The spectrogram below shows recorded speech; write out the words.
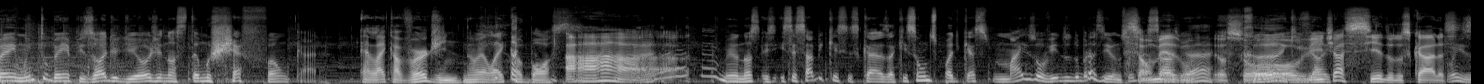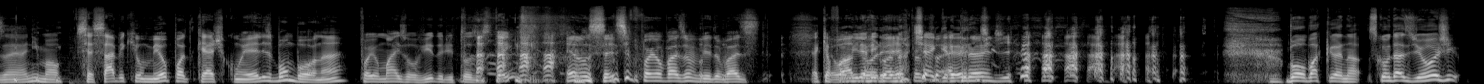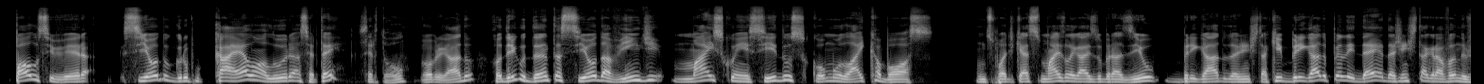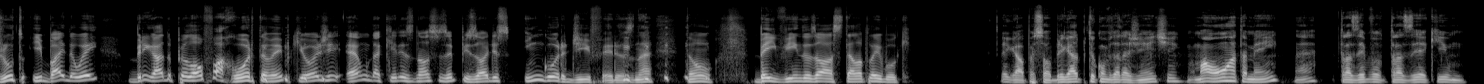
bem, muito bem. Episódio de hoje nós estamos chefão, cara. É like a virgin? Não é like a boss. Ah! É, meu, nossa, e você sabe que esses caras aqui são um dos podcasts mais ouvidos do Brasil, não sei São se mesmo. sabe. É. Eu sou ouvinte né? assíduo dos caras. Pois é, animal. Você sabe que o meu podcast com eles bombou, né? Foi o mais ouvido de todos os tempos? Eu não sei se foi o mais ouvido, mas. É que a eu família adorei. Rigonato é grande. Bom, bacana. Os convidados de hoje, Paulo Silveira, CEO do grupo Kaelon Alura, acertei? Acertou. Obrigado. Rodrigo Dantas, CEO da Vindi, mais conhecidos como Like a Boss. Um dos podcasts mais legais do Brasil. Obrigado da gente estar aqui. Obrigado pela ideia da gente estar gravando junto. E, by the way, obrigado pelo alfajor também, porque hoje é um daqueles nossos episódios engordíferos, né? Então, bem-vindos ao Stella Playbook. Legal, pessoal. Obrigado por ter convidado a gente. Uma honra também, né? Trazer, vou trazer aqui um.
